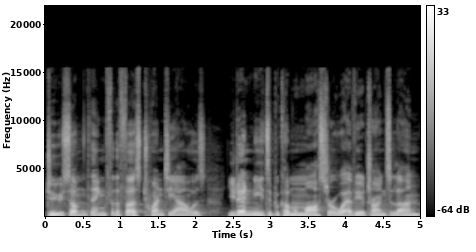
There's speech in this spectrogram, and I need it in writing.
do something for the first 20 hours, you don't need to become a master or whatever you're trying to learn,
